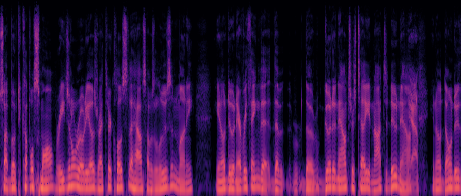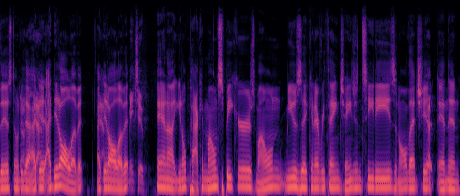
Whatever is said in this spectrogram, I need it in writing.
So I booked a couple small regional rodeos right there close to the house. I was losing money, you know, doing everything that the the good announcers tell you not to do now. Yeah. You know, don't do this, don't, do Don't that. do I did I did all of it. I did all of it. Me too. And uh, you know, packing my own speakers, my own music and everything, changing CDs and all that shit. Yep. And then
